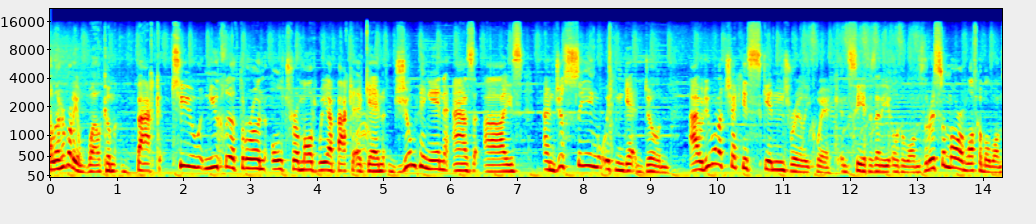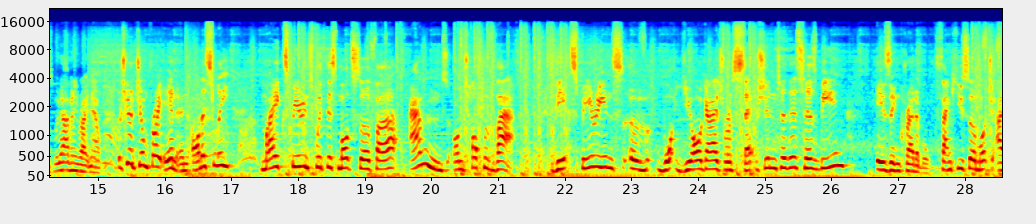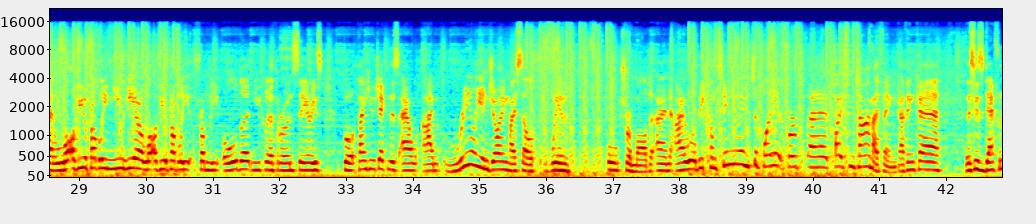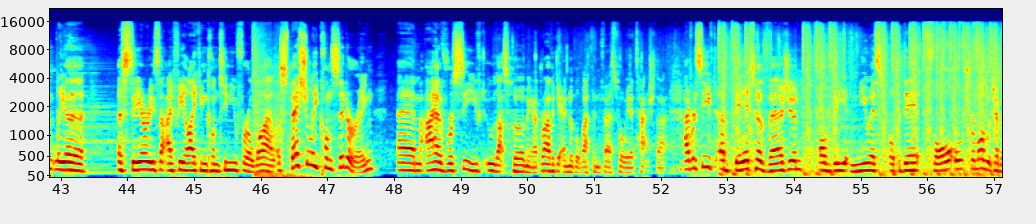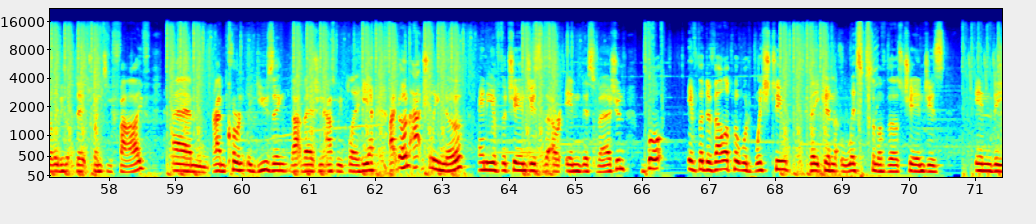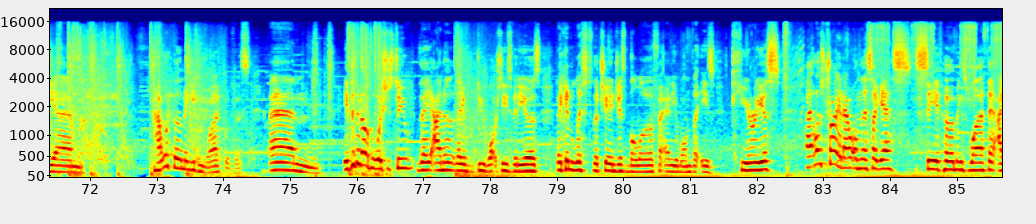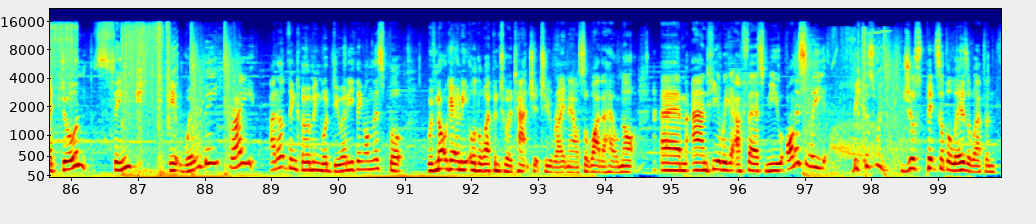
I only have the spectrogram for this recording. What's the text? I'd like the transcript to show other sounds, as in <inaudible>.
Hello everybody and welcome back to Nuclear Throne Ultra Mod. We are back again, jumping in as Eyes and just seeing what we can get done. I do want to check his skins really quick and see if there's any other ones. There is some more unlockable ones, but we don't have any right now. We're just going to jump right in and honestly, my experience with this mod so far, and on top of that, the experience of what your guys' reception to this has been is incredible. Thank you so much. A lot of you are probably new here. A lot of you are probably from the older Nuclear Throne series. But thank you for checking this out. I'm really enjoying myself with Ultra Mod. And I will be continuing to play it for uh, quite some time, I think. I think uh, this is definitely a, a series that I feel I can continue for a while. Especially considering um, I have received... Ooh, that's homing. I'd rather get another weapon first before we attach that. I've received a beta version of the newest update for Ultramod, which I believe is update 25. Um, I'm currently using that version as we play here. I don't actually know any of the changes that are in this version, but if the developer would wish to, they can list some of those changes in the... Um, how would homing even work with this? Um, if the developer wishes to, they I know that they do watch these videos. They can list the changes below for anyone that is curious. Uh, let's try it out on this, I guess. See if homing's worth it. I don't think it will be, right? I don't think homing would do anything on this, but we've not got any other weapon to attach it to right now, so why the hell not? Um, and here we get our first mute. Honestly, because we just picked up a laser weapon,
